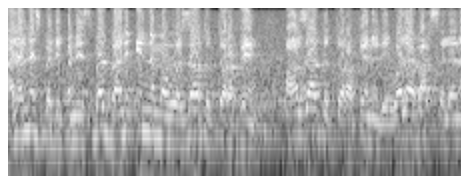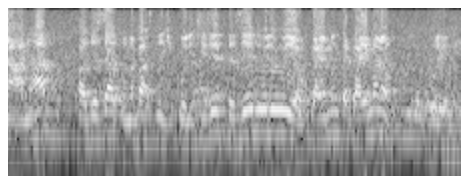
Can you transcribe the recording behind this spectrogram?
علی النسبه په نسبت باندې انما هو ذات الطرفین آزاد الطرفین دی ولا بحث لنا عنها او د ذات نه بحث نه کولی چې زید ته زید ولې وي او قائمن ته قائمن ولې وي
